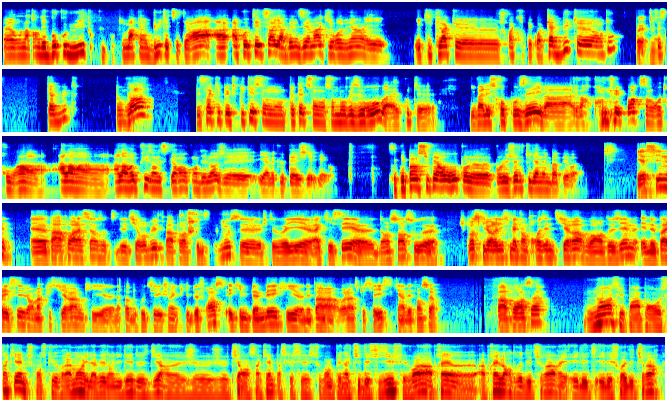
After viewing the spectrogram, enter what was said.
Euh, on attendait beaucoup de lui pour, pour qu'il marque un but, etc. À, à, côté de ça, il y a Benzema qui revient et, et qui claque, euh, je crois qu'il fait quoi, quatre buts euh, en tout? Ouais. C'est ça? Quatre buts? Donc voilà, c'est ça qui peut expliquer son peut-être son, mauvais euro. Bah écoute, euh, il va aller se reposer, il va, il va reprendre des forces, on le retrouvera à la, à la reprise en espérant des loges et, et avec le PSG. Mais bon, c'était pas un super euro pour le, pour le jeune Kylian Mbappé. Yacine, euh, par rapport à la séance de, de, tir au but, par rapport à ce que disait Mousse, euh, je te voyais acquiescer dans le sens où je pense qu'il aurait dû se mettre en troisième tireur, voire en deuxième, et ne pas laisser genre Marcus Thuram qui n'a pas beaucoup de sélection avec l'équipe de France et Kim Pembe qui n'est pas un, voilà, un spécialiste, qui est un défenseur. Par rapport à ça? Non, c'est par rapport au cinquième. Je pense que vraiment, il avait dans l'idée de se dire euh, je, tire en cinquième parce que c'est souvent le pénalty décisif. Et voilà, après, euh, après l'ordre des tireurs et, les, choix des tireurs,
